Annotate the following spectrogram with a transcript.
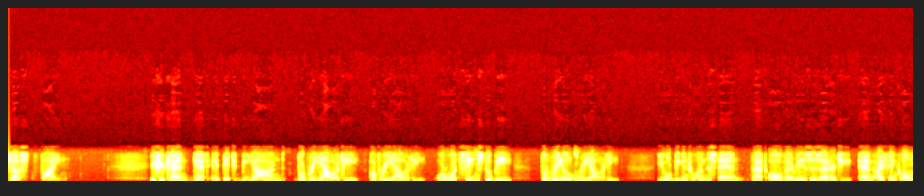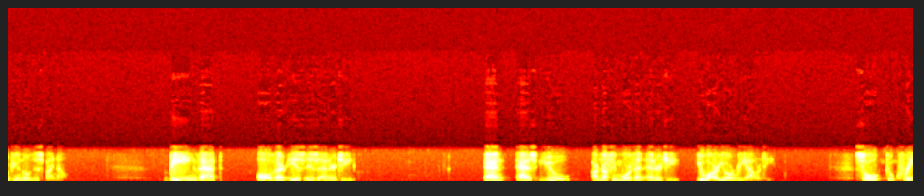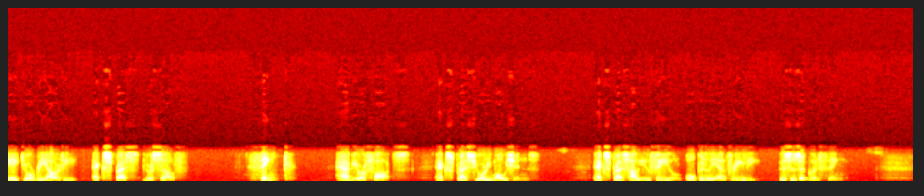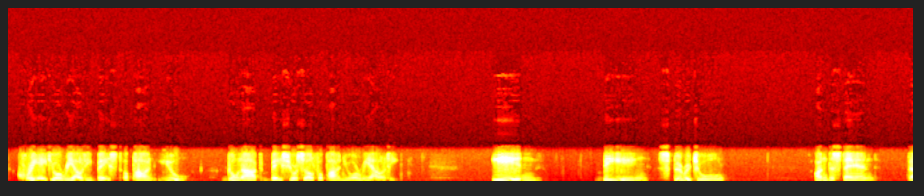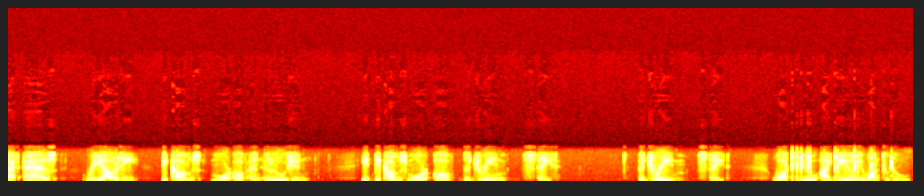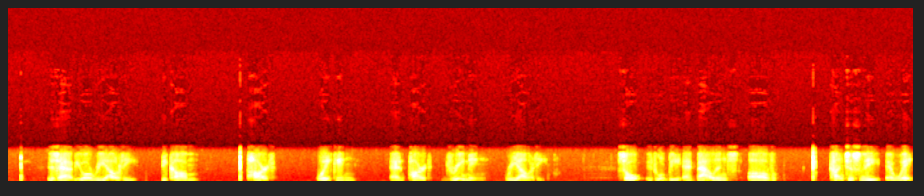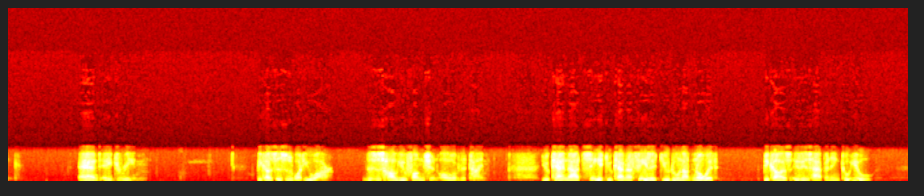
Just fine. If you can get a bit beyond the reality of reality, or what seems to be the real reality, you will begin to understand that all there is is energy. And I think all of you know this by now. Being that all there is is energy, and as you are nothing more than energy, you are your reality. So, to create your reality, express yourself. Think. Have your thoughts. Express your emotions Express how you feel openly and freely. This is a good thing. Create your reality based upon you. Do not base yourself upon your reality. In being spiritual, understand that as reality becomes more of an illusion, it becomes more of the dream state. The dream state. What you ideally want to do is have your reality become part waking and part dreaming reality. So it will be a balance of consciously awake and a dream. Because this is what you are. This is how you function all of the time. You cannot see it, you cannot feel it, you do not know it because it is happening to you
